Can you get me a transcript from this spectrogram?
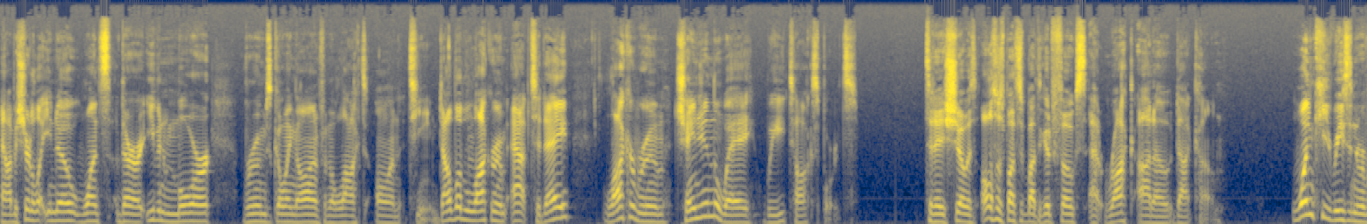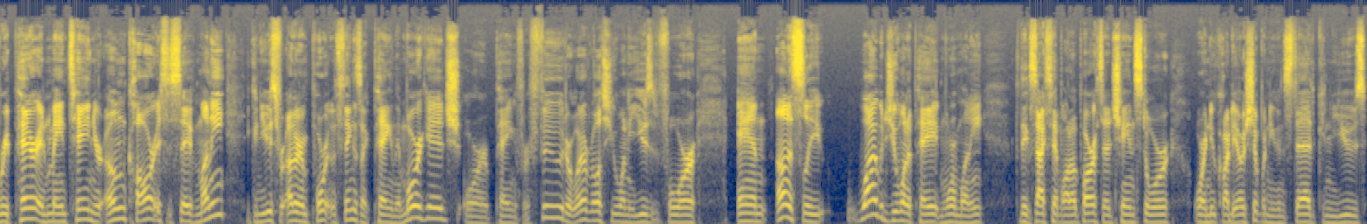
and I'll be sure to let you know once there are even more rooms going on from the Locked On team. Download the Locker Room app today. Locker Room, changing the way we talk sports. Today's show is also sponsored by the good folks at RockAuto.com. One key reason to repair and maintain your own car is to save money. You can use for other important things like paying the mortgage or paying for food or whatever else you want to use it for. And honestly, why would you want to pay more money for the exact same auto parts at a chain store or a new car dealership when you instead can use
